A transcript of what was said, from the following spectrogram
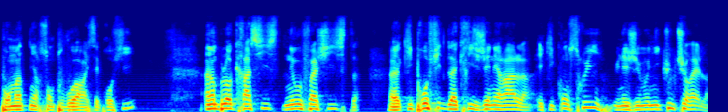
pour maintenir son pouvoir et ses profits. Un bloc raciste, néofasciste, qui profite de la crise générale et qui construit une hégémonie culturelle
